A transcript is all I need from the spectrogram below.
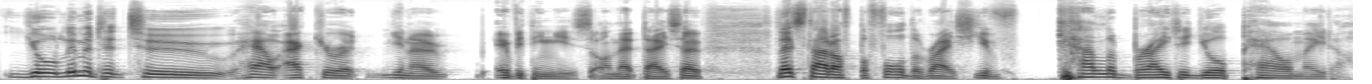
you're limited to how accurate you know everything is on that day. So let's start off before the race. You've calibrated your power meter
